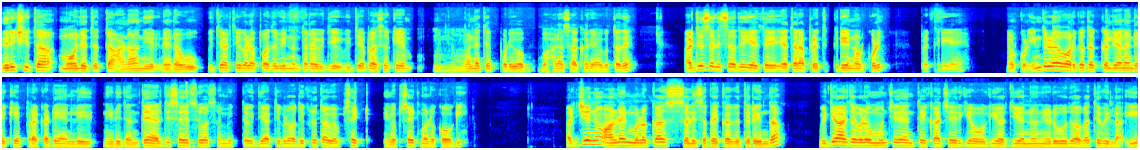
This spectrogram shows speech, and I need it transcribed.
ನಿರೀಕ್ಷಿತ ಮೌಲ್ಯದತ್ತ ಹಣ ನೆರವು. ವಿದ್ಯಾರ್ಥಿಗಳ ಪದವಿ ನಂತರ ವಿದ್ಯೆ, ವಿದ್ಯಾಭ್ಯಾಸಕ್ಕೆ ಮಾನ್ಯತೆ ಪಡೆಯುವ ಬಹಳ ಸಹಕಾರಿಯಾಗುತ್ತದೆ ಅರ್ಜಿ ಸಲ್ಲಿಸೋದು ಯಥರ ಪ್ರತಿಕ್ರಿಯೆ ನೋಡ್ಕೊಳ್ಳಿ. ಪ್ರಕ್ರಿಯೆ ನೋಡ್ಕೊಳ್ಳಿ. ಹಿಂದುಳಿದ ವರ್ಗದ ಕಲ್ಯಾಣ ಇಲಾಖೆ ಪ್ರಕಟಣೆಯಲ್ಲಿ ನೀಡಿದಂತೆ ಅರ್ಜಿ ಸಲ್ಲಿಸುವ ಸಂಯುಕ್ತ ವಿದ್ಯಾರ್ಥಿಗಳು ಅಧಿಕೃತ ವೆಬ್ಸೈಟ್ ವೆಬ್ಸೈಟ್ ಮೂಲಕ ಹೋಗಿ ಅರ್ಜಿಯನ್ನು ಆನ್ಲೈನ್ ಮೂಲಕ ಸಲ್ಲಿಸಬೇಕಾಗಿದ್ದರಿಂದ ವಿದ್ಯಾರ್ಥಿಗಳು ಮುಂಚೆಯಂತೆ ಕಚೇರಿಗೆ ಹೋಗಿ ಅರ್ಜಿಯನ್ನು ನೀಡುವುದು ಅಗತ್ಯವಿಲ್ಲ. ಈ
